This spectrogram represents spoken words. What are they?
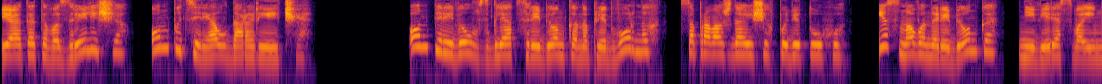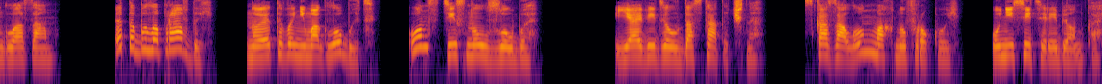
и от этого зрелища он потерял дар речи. Он перевел взгляд с ребенка на придворных, сопровождающих повитуху, и снова на ребенка, не веря своим глазам. Это было правдой, но этого не могло быть. Он стиснул зубы. «Я видел достаточно», — сказал он, махнув рукой. «Унесите ребенка».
